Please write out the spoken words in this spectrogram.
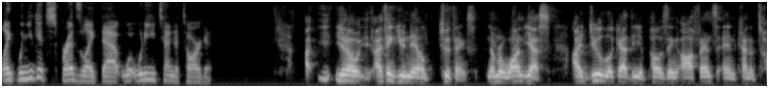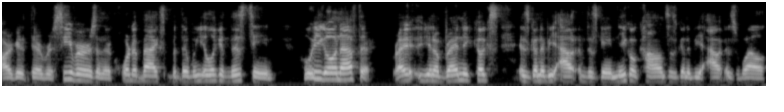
Like, when you get spreads like that, what, what do you tend to target? You know, I think you nailed two things. Number one, yes, I do look at the opposing offense and kind of target their receivers and their quarterbacks. But then when you look at this team, who are you going after? Right? You know, Brandin Cooks is going to be out of this game. Nico Collins is going to be out as well.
